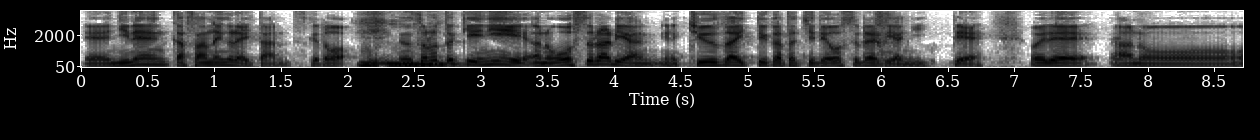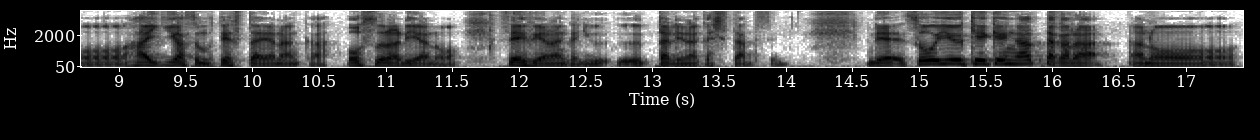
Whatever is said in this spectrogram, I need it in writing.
え2年か3年ぐらいいたんですけど、その時に、あの、オーストラリアに、駐在っていう形でオーストラリアに行って、それで、あのー排気ガスのテスターやなんか、オーストラリアの政府やなんかに売売ったりなんかしてたんですよね。で、そういう経験があったから、あのー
